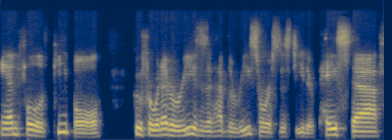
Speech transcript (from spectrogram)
handful of people who, for whatever reason, have the resources to either pay staff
